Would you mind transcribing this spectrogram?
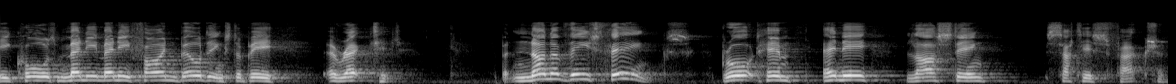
He caused many, many fine buildings to be erected. But none of these things brought him any lasting satisfaction.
